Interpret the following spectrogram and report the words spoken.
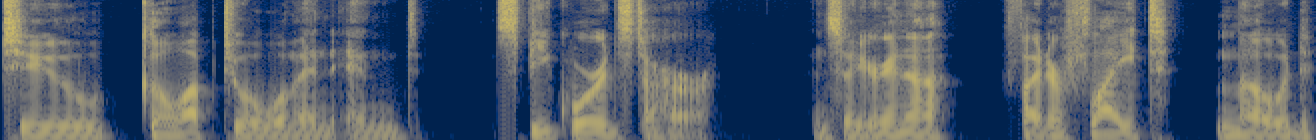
to go up to a woman and speak words to her. And so you're in a fight or flight mode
